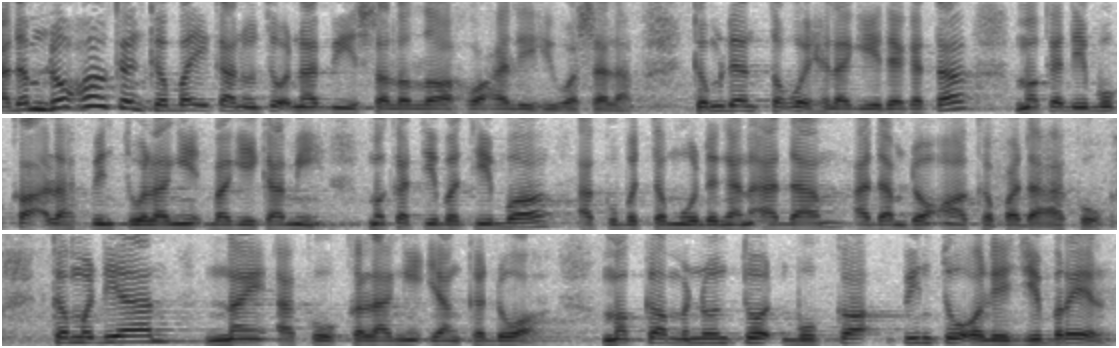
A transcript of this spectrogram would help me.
Adam doakan kebaikan untuk Nabi sallallahu alaihi wasallam. Kemudian terus lagi dia kata, maka dibukalah pintu langit bagi kami. Maka tiba-tiba aku bertemu dengan Adam, Adam doa kepada aku. Kemudian naik aku ke langit yang kedua. Maka menuntut buka pintu oleh Jibril,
